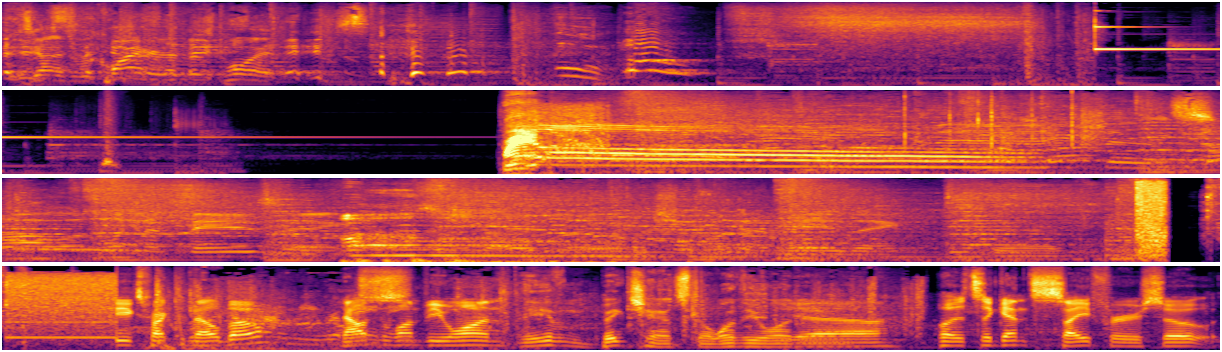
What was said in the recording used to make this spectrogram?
These guys are required at this point. Oh. You expect an elbow? Now it's a 1v1. They gave him a big chance though, 1v1. Yeah, but it's against Cypher, so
